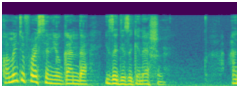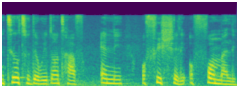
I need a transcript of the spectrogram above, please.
community forest in Uganda is a designation. Until today, we don't have any officially or formally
